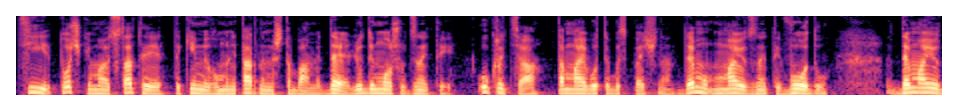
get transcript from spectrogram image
ці точки мають стати такими гуманітарними штабами, де люди можуть знайти укриття, там має бути безпечно, де мають знайти воду, де мають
